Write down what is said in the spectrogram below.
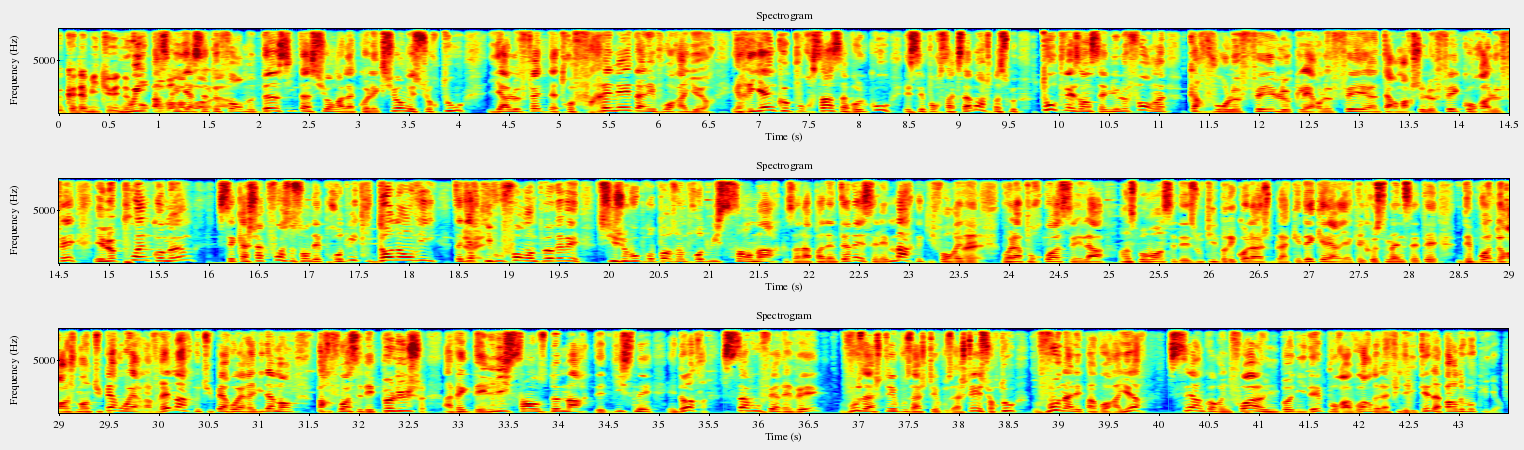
que, d'habitude. Oui, parce qu'il y a cette forme d'incitation à la collection et surtout, il y a le fait d'être freiné d'aller voir ailleurs. Et rien que pour ça, ça vaut le coup. Et c'est pour ça que ça marche, parce que toutes les enseignes le font. Hein. Carrefour le fait, Leclerc le fait, Intermarché le fait, Cora le fait. Et le point commun, c'est qu'à chaque fois, ce sont des produits qui donnent envie, c'est-à-dire qui vous font un peu rêver. Si je vous propose un produit sans marque, ça n'a pas d'intérêt. C'est les marques qui font rêver. Voilà pourquoi c'est là, en ce moment, c'est des outils de bricolage Black Decker. Il y a quelques semaines, c'était des boîtes de rangement Tupperware, la vraie marque Tupperware évidemment. Parfois, c'est des peluches avec des licences de marque, des Disney et d'autres. Ça vous fait rêver. Vous achetez, vous achetez, vous achetez, et surtout, vous n'allez pas voir ailleurs. C'est encore une fois une bonne idée pour avoir de la fidélité de la part de vos clients.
